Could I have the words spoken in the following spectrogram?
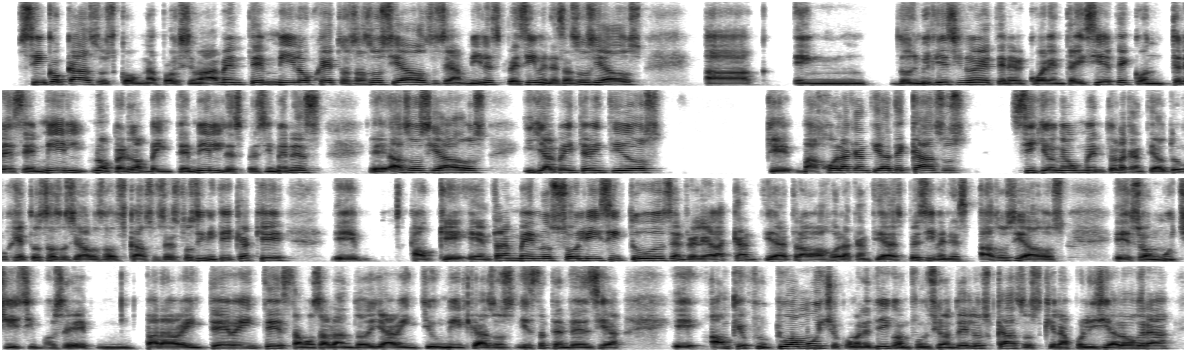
cinco casos con aproximadamente mil objetos asociados, o sea, mil especímenes asociados, a en 2019 tener 47 con 13 mil, no, perdón, 20 mil especímenes eh, asociados y ya el 2022 que bajó la cantidad de casos, siguió en aumento la cantidad de objetos asociados a los casos. Esto significa que eh, aunque entran menos solicitudes, en realidad la cantidad de trabajo, la cantidad de especímenes asociados eh, son muchísimos. Eh, para 2020 estamos hablando de ya 21 mil casos y esta tendencia, aunque fluctúa mucho, como les digo, en función de los casos que la policía logra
